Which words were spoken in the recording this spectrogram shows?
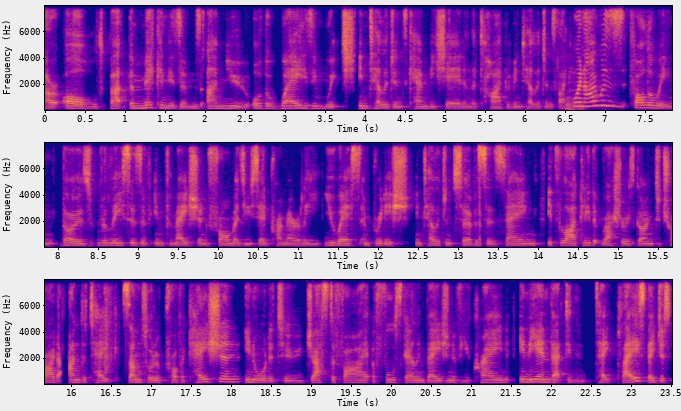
are old, but the mechanisms are new, or the ways in which intelligence can be shared and the type of intelligence. Like mm-hmm. when I was following those releases of information from, as you said, primarily US and British intelligence services saying it's likely that Russia is going to try to undertake some sort of provocation in order to justify a full scale invasion of Ukraine. In the end, that didn't take place. They just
